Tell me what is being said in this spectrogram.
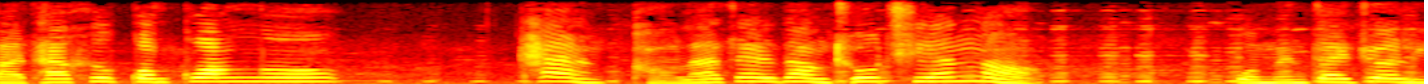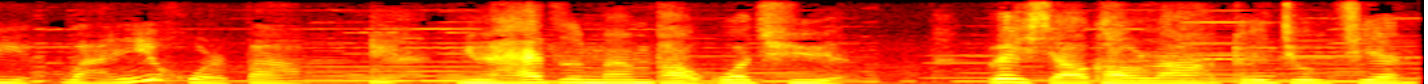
把它喝光光哦。看，考拉在荡秋千呢。我们在这里玩一会儿吧。女孩子们跑过去，为小考拉推秋千。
